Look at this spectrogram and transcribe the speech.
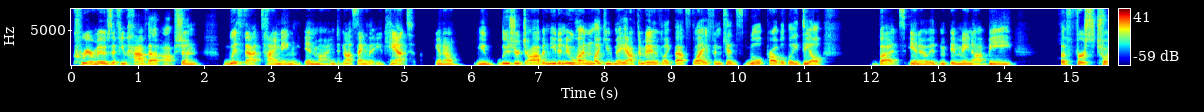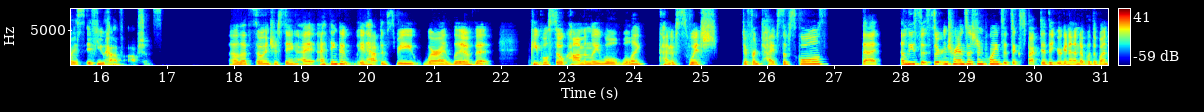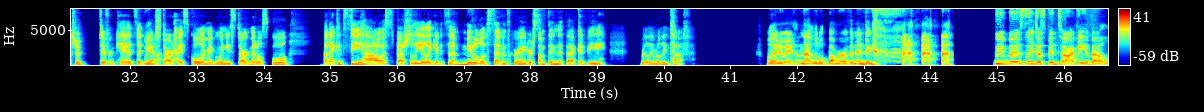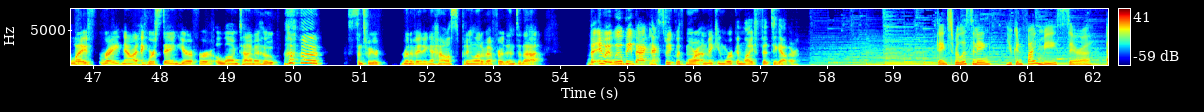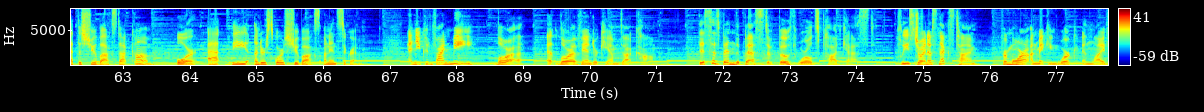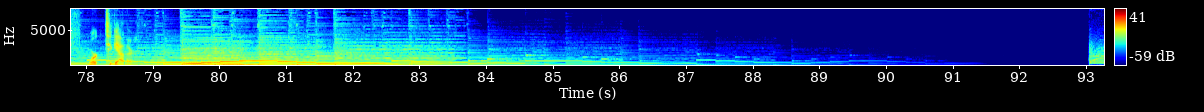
career moves if you have that option with that timing in mind. Not saying that you can't, you know, you lose your job and need a new one, like you may have to move, like that's life and kids will probably deal. But, you know, it, it may not be a first choice if you have options. Oh, that's so interesting. I, I think it, it happens to be where I live that people so commonly will will like kind of switch different types of schools that at least at certain transition points, it's expected that you're going to end up with a bunch of different kids, like when yeah. you start high school or maybe when you start middle school. But I could see how, especially like if it's in the middle of seventh grade or something, that that could be really, really tough. Well, anyway, on that little bummer of an ending, we've mostly just been talking about life right now. I think we're staying here for a long time, I hope, since we're renovating a house, putting a lot of effort into that. But anyway, we'll be back next week with more on making work and life fit together. Thanks for listening. You can find me, Sarah, at theshubox.com or at the underscore shubox on Instagram. And you can find me, Laura, at lauravanderkam.com. This has been the Best of Both Worlds podcast. Please join us next time for more on making work and life work together.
